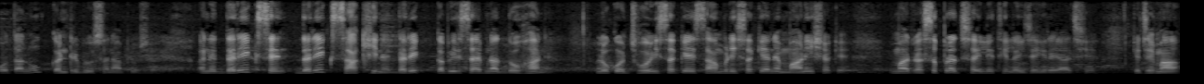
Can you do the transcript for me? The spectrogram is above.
પોતાનું કન્ટ્રીબ્યુશન આપ્યું છે. અને દરેક દરેક સાખીને, દરેક કબીર સાહેબના દોહાને લોકો જોઈ શકે, સાંભળી શકે અને માણી શકે એમાં રસપ્રદ શૈલીથી લઈ જઈ રહ્યા છીએ કે જેમાં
